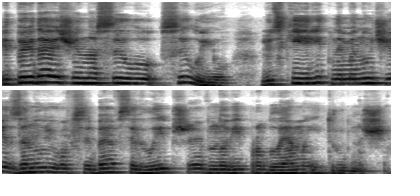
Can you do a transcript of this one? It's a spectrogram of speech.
Відповідаючи на силу силою, людський рід неминуче занурював себе все глибше в нові проблеми і труднощі.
